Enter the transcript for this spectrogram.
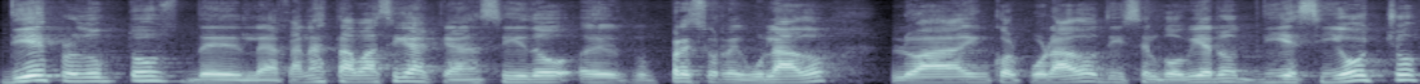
10 productos de la canasta básica que han sido eh, precio regulado, lo ha incorporado, dice el gobierno, 18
